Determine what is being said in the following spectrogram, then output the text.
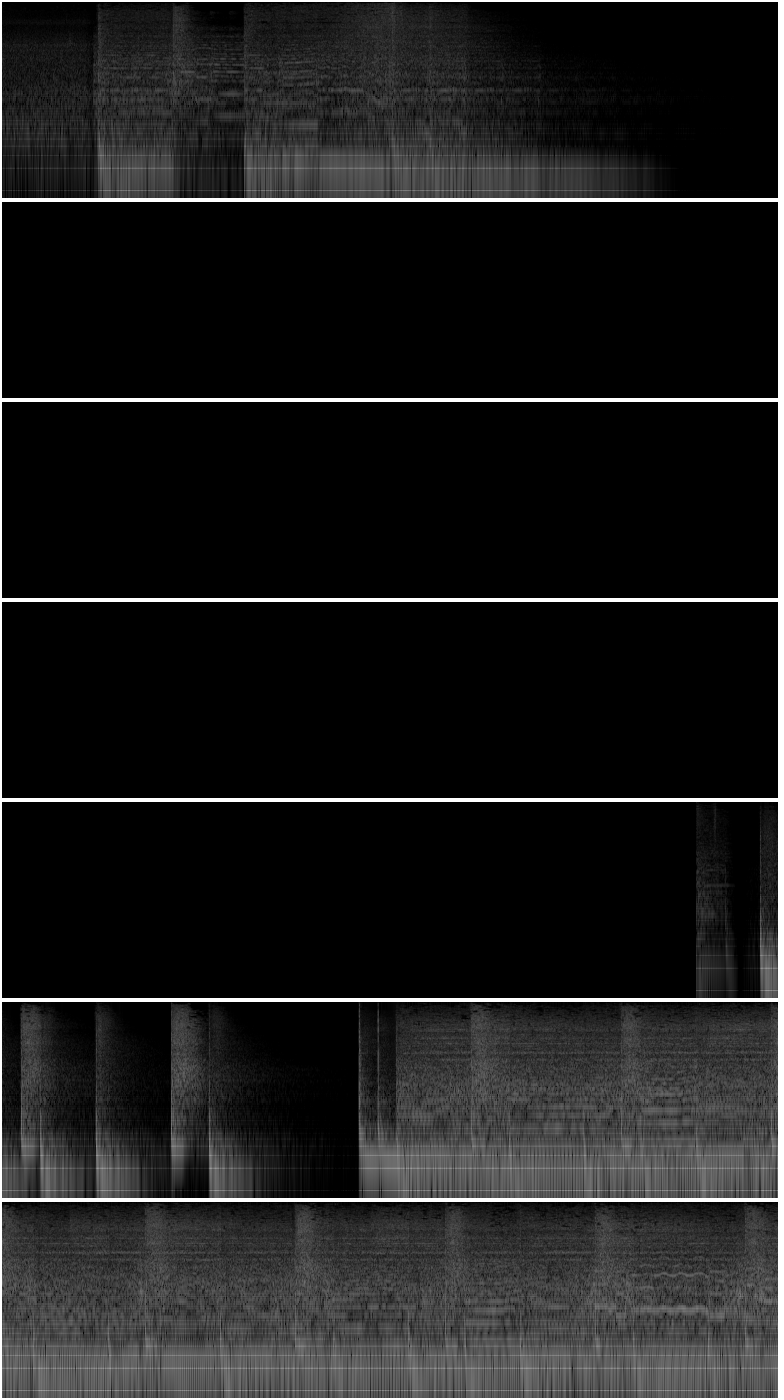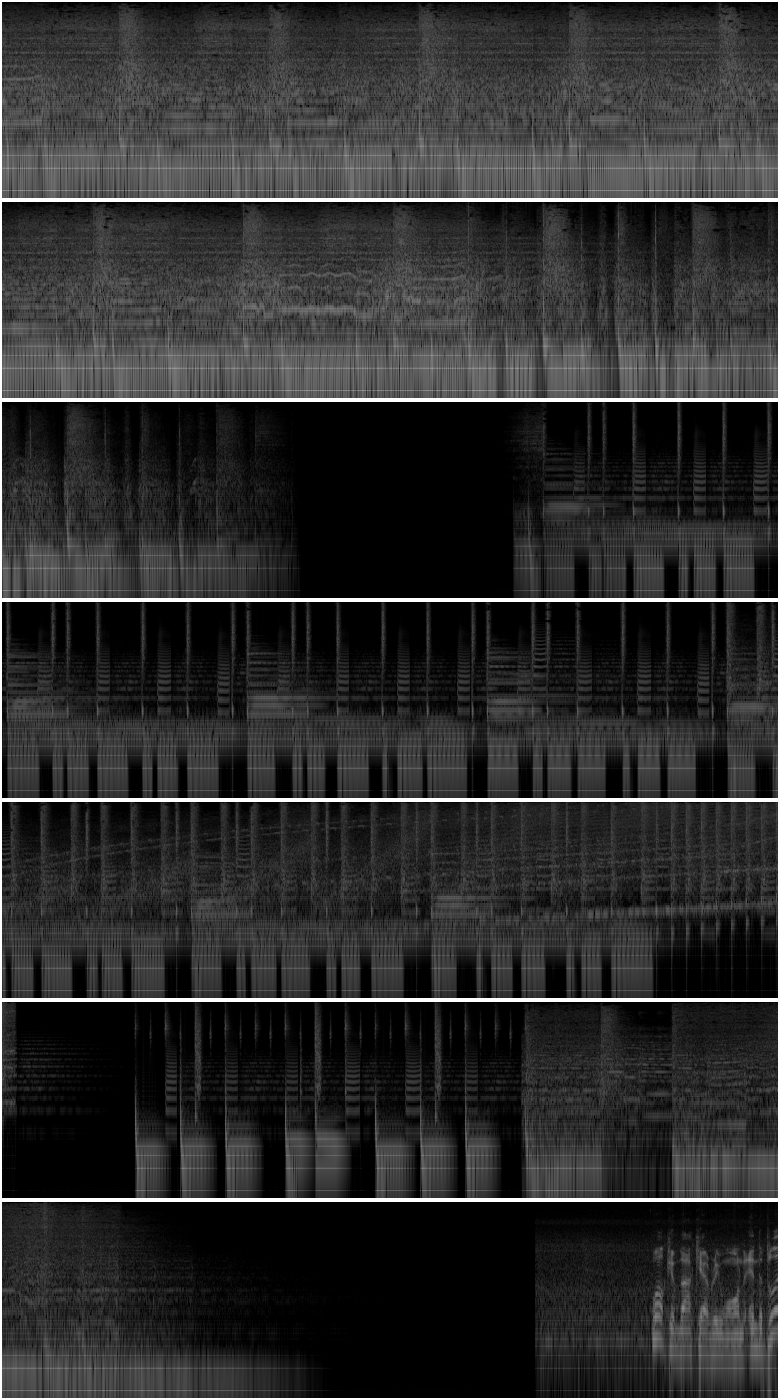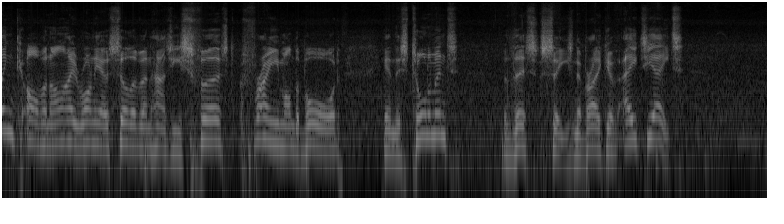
Welcome back, everyone. In the blink of an eye, Ronnie O'Sullivan has his first frame on the board in this tournament this season. A break of 88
